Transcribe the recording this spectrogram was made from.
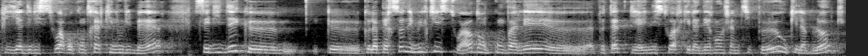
puis il y a des histoires au contraire qui nous libèrent. C'est l'idée que, que, que la personne est multi-histoire, donc on va aller peut-être qu'il y a une histoire qui la dérange un petit peu ou qui la bloque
